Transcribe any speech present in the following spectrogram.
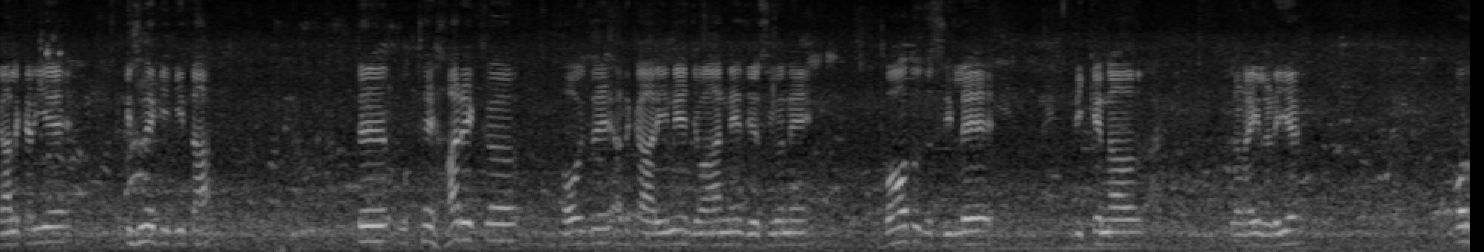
ਗੱਲ ਕਰੀਏ ਕਿਸਨੇ ਕੀ ਕੀਤਾ, ਤੇ ਉੱਥੇ ਹਰ ਇੱਕ ਫੌਜ ਦੇ ਅਧਿਕਾਰੀ ਨੇ, ਜਵਾਨ ਨੇ, ਜੇਸੀਓ ਨੇ ਬਹੁਤ ਜਸੀਲੇ ਤਰੀਕੇ ਨਾਲ ਲੜਾਈ ਲੜੀ ਹੈ। ਔਰ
